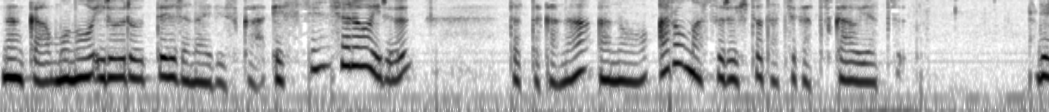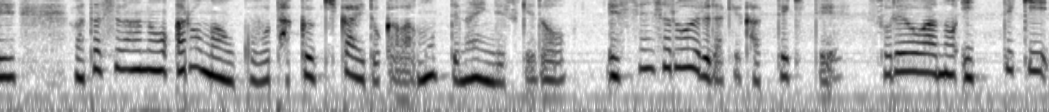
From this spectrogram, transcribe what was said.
なんかものをいろいろ売ってるじゃないですか。エッセンシャルオイルだったかな？あのアロマする人たちが使うやつ。で私はあのアロマをこう炊く機械とかは持ってないんですけどエッセンシャルオイルだけ買ってきてそれをあの一滴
